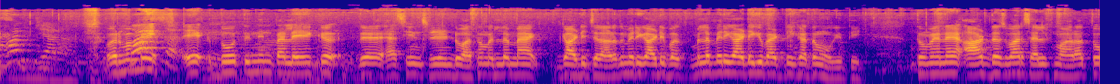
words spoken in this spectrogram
पहुँच जाना और मम्मी एक दो तीन दिन पहले एक ऐसे इंसिडेंट हुआ था मतलब मैं गाड़ी चला रहा था मेरी गाड़ी मतलब मेरी गाड़ी की बैटरी खत्म हो गई थी। तो मैंने आठ दस बार सेल्फ मारा तो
